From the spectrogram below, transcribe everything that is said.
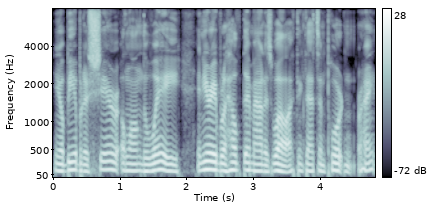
you know be able to share along the way and you're able to help them out as well. I think that's important right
